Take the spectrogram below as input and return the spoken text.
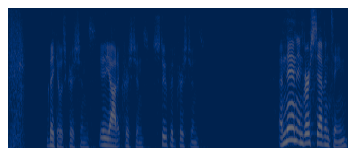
Pfft, ridiculous Christians, idiotic Christians, stupid Christians. And then in verse 17,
